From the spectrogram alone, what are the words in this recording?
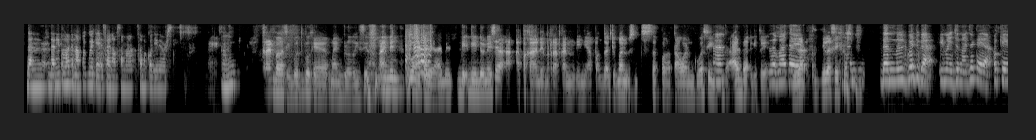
Dan dan itulah kenapa gue kayak sign up sama sama Code University. Mm -hmm. Keren banget sih buat gue kayak mind blowing sih. I mean, gue gak tahu ya. I mean, di, di Indonesia apakah ada yang menerapkan ini apa enggak? Cuman sepengetahuan gue sih uh, nggak ada gitu ya. Belum ada gila, ya. Gila sih. Dan, dan menurut gue juga imagine aja kayak oke okay,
